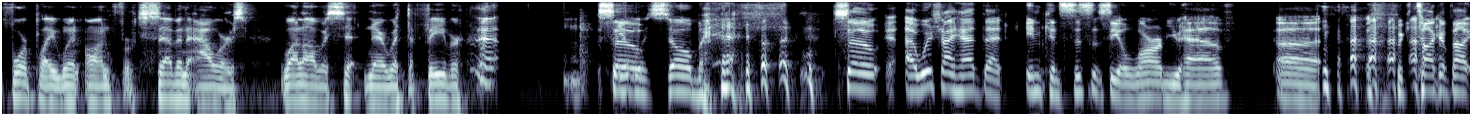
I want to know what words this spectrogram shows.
foreplay went on for seven hours while I was sitting there with the fever. so it was so bad. so I wish I had that inconsistency alarm you have. Uh, we can talk about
